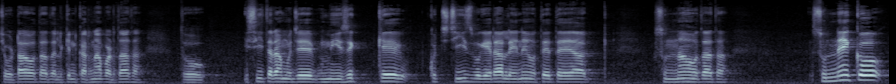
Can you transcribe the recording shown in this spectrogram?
چھوٹا ہوتا تھا لیکن کرنا پڑتا تھا۔ تو اسی طرح مجھے میوزک کے کچھ چیز وغیرہ لینے ہوتے تھے یا سننا ہوتا تھا۔ سننے کو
